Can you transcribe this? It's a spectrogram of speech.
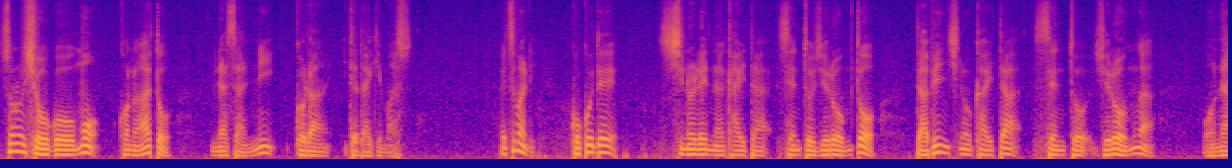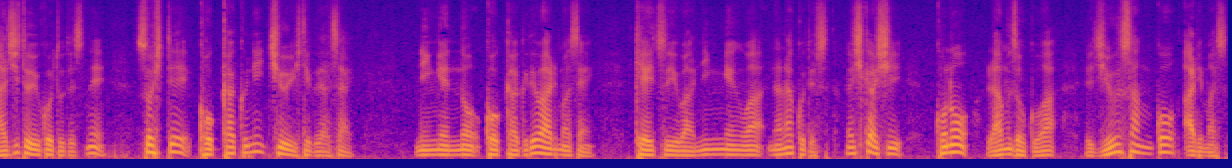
その称号もこの後皆さんにご覧いただきます。つまりここでシノレンが書いたセント・ジェロームとダ・ヴィンチの書いたセント・ジェロームが同じということですね。そして骨格に注意してください。人間の骨格ではありません。頸椎は人間は7個です。しかしこのラム族は13個あります。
